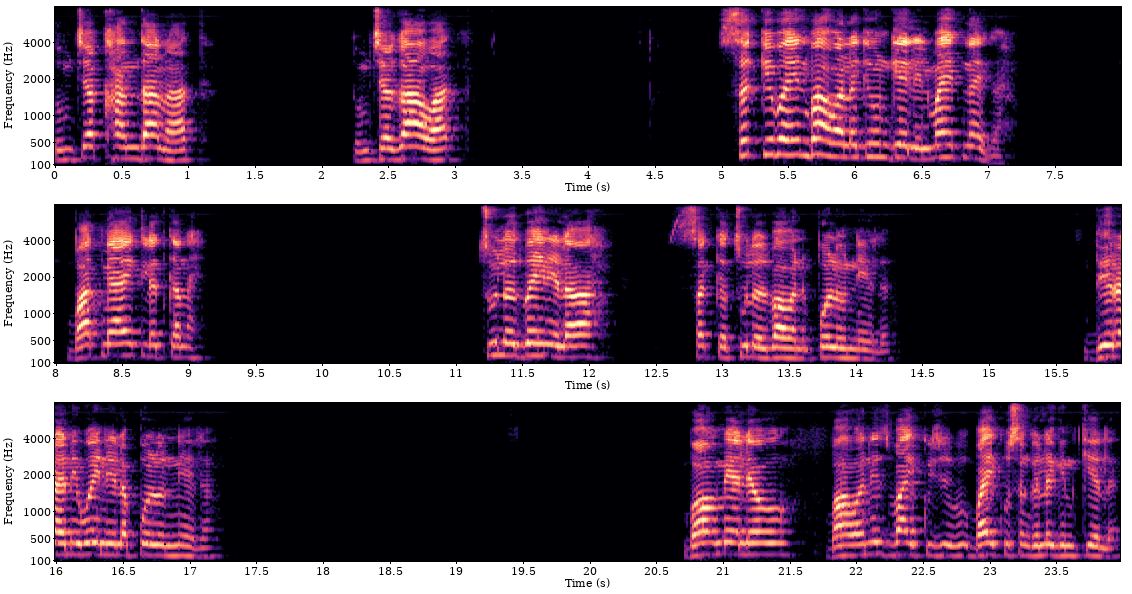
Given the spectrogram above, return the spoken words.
तुमच्या खानदानात तुमच्या गावात सख्खी बहीण भावाला घेऊन गेलेली माहीत नाही का? बातम्या ऐकल्यात का नाही? चुलत बहिणीला सख्या चुलत भावाने पळून नेलं. दिराने वहिनीला पळून नेलं. भाव मेल्यावर भावानेच बायकोची बायको संग लगीन केलं.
